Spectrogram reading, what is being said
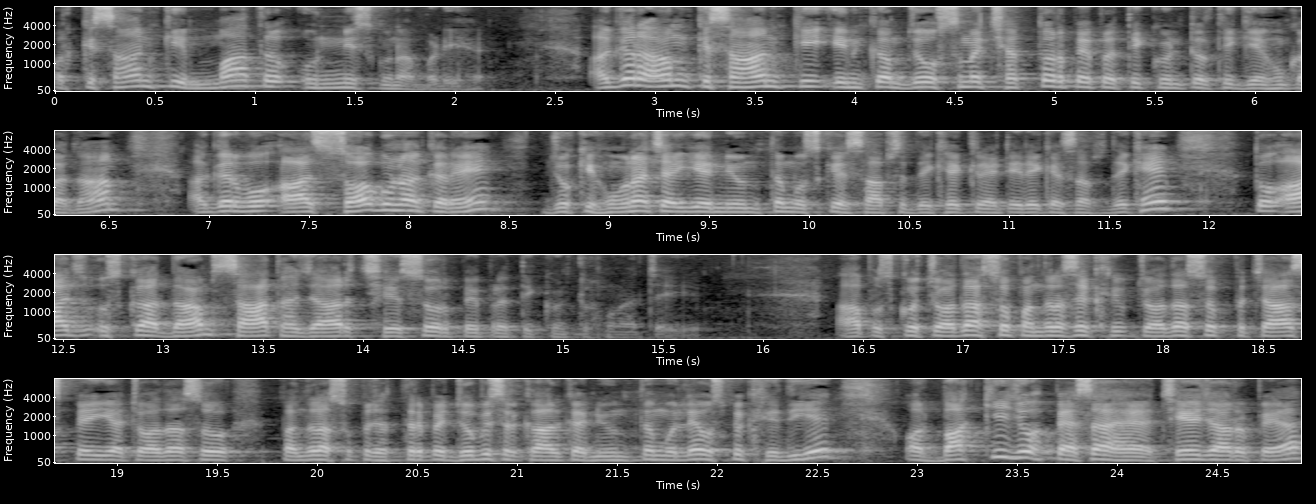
और किसान की मात्र 19 गुना बढ़ी है। अगर हम किसान की इनकम, जो उस समय छहत्तर रुपये प्रति क्विंटल थी गेहूँ का दाम, अगर वो आज सौ गुना करें, जो कि होना चाहिए न्यूनतम उसके हिसाब से देखें, क्राइटेरिया के हिसाब से देखें तो आज उसका दाम सात हज़ार छः सौ रुपये प्रति क्विंटल होना चाहिए। आप उसको 1415 से 1450 पे या 1400 1575 पे, जो भी सरकार का न्यूनतम मूल्य है, उस पर खरीदिए और बाकी जो पैसा है छः हज़ार रुपया,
